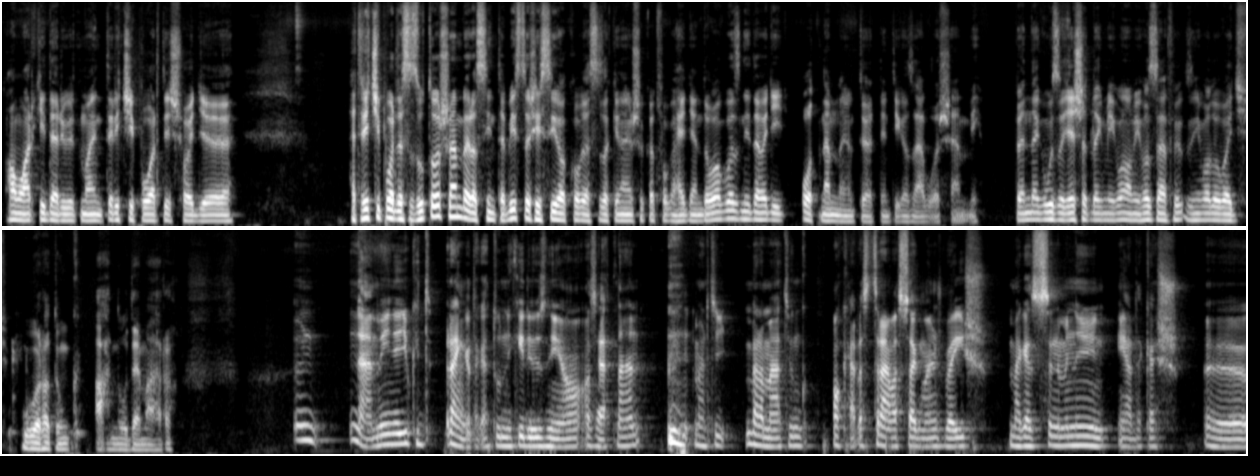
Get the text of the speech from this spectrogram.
hamar kiderült, majd Ricsi Port is, hogy hát Ricsi Port lesz az utolsó ember, az szinte biztos, és Sivakov lesz az, aki nagyon sokat fog a hegyen dolgozni, de hogy így ott nem nagyon történt igazából semmi. Bendegúz, hogy esetleg még valami hozzáfűzni való, vagy ugorhatunk Arno Demára. Nem, én egyébként rengeteget tudnék időzni az etnán, mert hogy belemeltünk akár a Strava szegmensbe is, meg ez szerintem egy nagyon érdekes ö,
